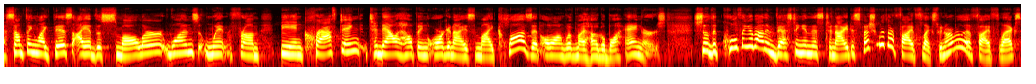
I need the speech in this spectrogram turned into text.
Something like this, I have the smaller ones, went from being crafting to now helping organize my closet along with my huggable hangers. So the cool thing about investing in this tonight, especially with our five flex, we normally have five flex,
